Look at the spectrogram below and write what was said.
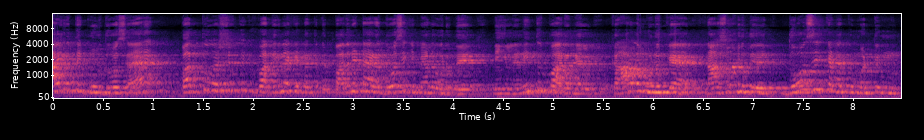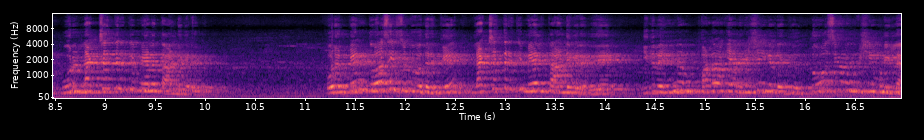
ஆயிரத்தி எட்நூறு தோசை. பத்து வருஷத்துக்கு பார்த்தீங்கன்னா கிட்டத்தட்ட பதினெட்டாயிரம் தோசைக்கு மேலே வருது. நீங்கள் நினைத்து பாருங்கள் காலம் முழுக்க நான் சொல்றது தோசை கணக்கு மட்டும் ஒரு லட்சத்திற்கு மேலே தாண்டுகிறது. ஒரு பெண் தோசை சுடுவதற்கு லட்சத்திற்கு மேல் தாண்டுகிறது. இதுல இன்னும் பல வகையான விஷயங்கள் இருக்கு. தோசையோட விஷயம் முடியல.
